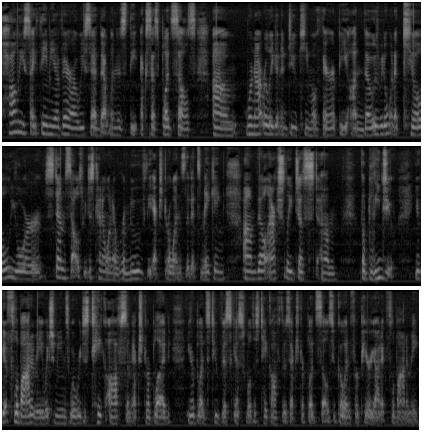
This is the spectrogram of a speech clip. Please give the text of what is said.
polycythemia vera, we said that one is the excess blood cells. Um, we're not really going to do chemotherapy on those. We don't want to kill your stem cells. We just kind of want to remove the extra ones that it's making. Um, they'll actually just um, they'll bleed you you get phlebotomy, which means where we just take off some extra blood. Your blood's too viscous, we'll just take off those extra blood cells. You go in for periodic phlebotomy.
